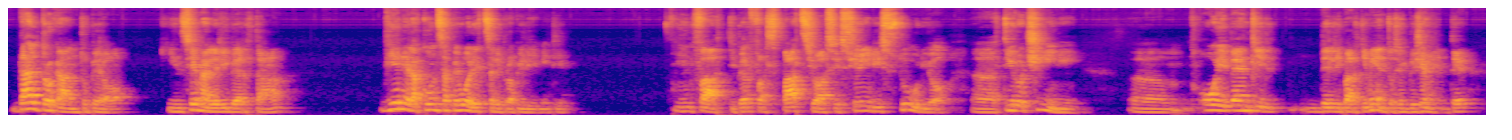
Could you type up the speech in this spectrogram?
D'altro canto, però, insieme alle libertà, viene la consapevolezza dei propri limiti. Infatti, per far spazio a sessioni di studio, eh, tirocini eh, o eventi del dipartimento semplicemente,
